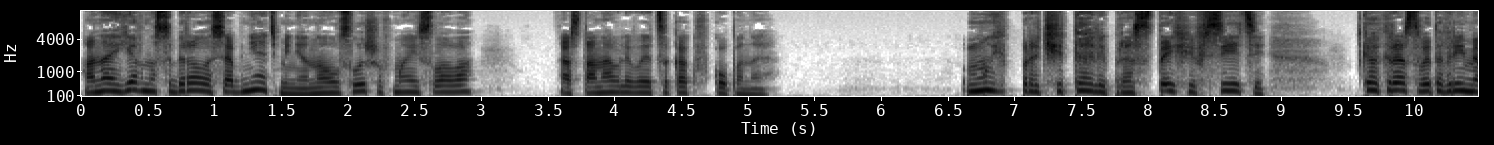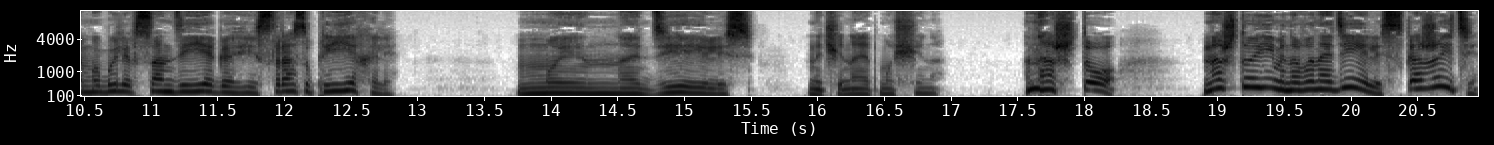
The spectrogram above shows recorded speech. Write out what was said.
Она явно собиралась обнять меня, но, услышав мои слова, останавливается как вкопанная. «Мы прочитали про Стефи в сети. Как раз в это время мы были в Сан-Диего и сразу приехали». «Мы надеялись», — начинает мужчина. «На что? На что именно вы надеялись? Скажите!»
